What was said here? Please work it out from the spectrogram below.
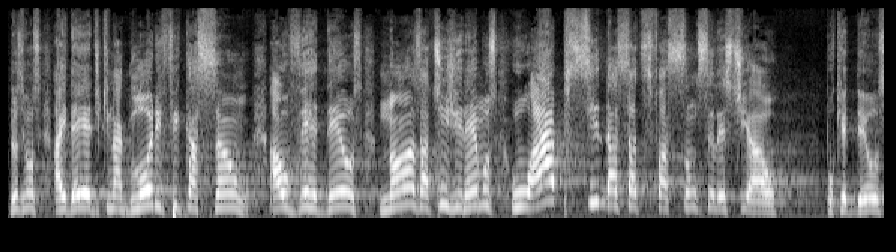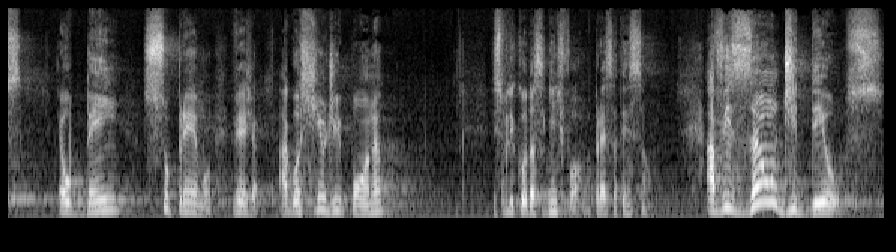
Meus irmãos, a ideia é de que na glorificação, ao ver Deus, nós atingiremos o ápice da satisfação celestial porque Deus é o bem supremo. Veja, Agostinho de Hipona explicou da seguinte forma, presta atenção. A visão de Deus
